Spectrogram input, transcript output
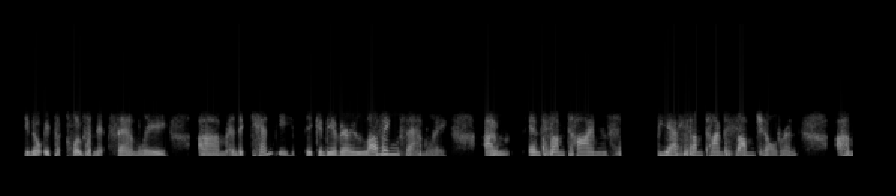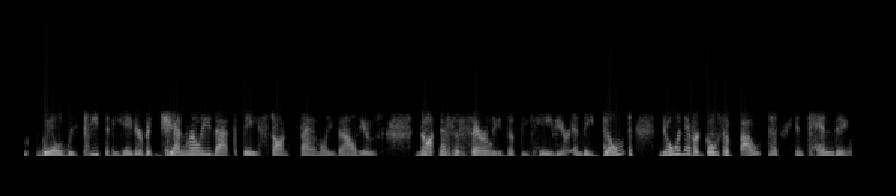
you know, it's a close knit family, um, and it can be. It can be a very loving family. Um, and sometimes, yes, sometimes some children um, will repeat the behavior, but generally that's based on family values, not necessarily the behavior. And they don't, no one ever goes about intending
